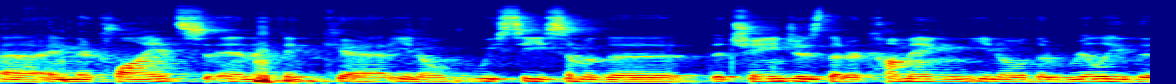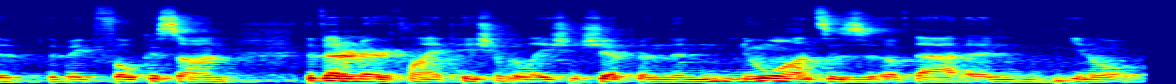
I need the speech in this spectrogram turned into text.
uh, and their clients. And I think, uh, you know, we see some of the, the changes that are coming, you know, the really the, the big focus on the veterinary client patient relationship and the nuances of that. And, you know,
